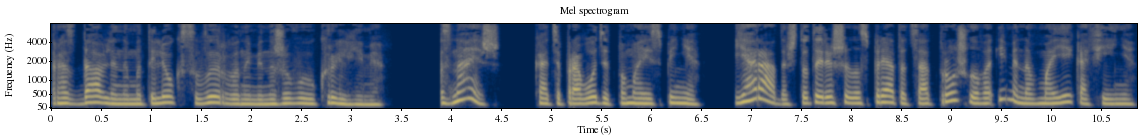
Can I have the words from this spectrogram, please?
раздавленный мотылек с вырванными на живую крыльями. «Знаешь», — Катя проводит по моей спине, «я рада, что ты решила спрятаться от прошлого именно в моей кофейне».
